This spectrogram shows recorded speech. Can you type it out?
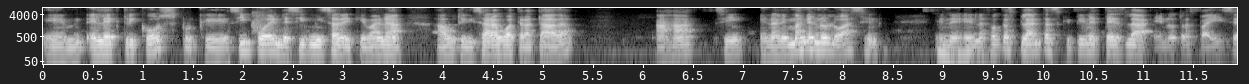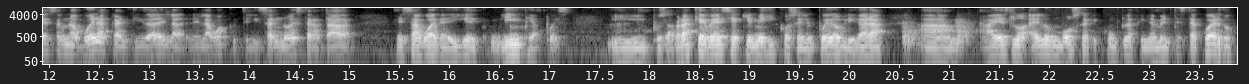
em, eléctricos? Porque sí pueden decir misa de que van a, utilizar agua tratada. Ajá, sí. En Alemania no lo hacen. En, las otras plantas que tiene Tesla en otros países, una buena cantidad de del agua que utilizan no es tratada, es agua de ahí limpia, pues y pues habrá que ver si aquí en México se le puede obligar a, a, a, Elon, Musk a que cumpla finalmente este acuerdo.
